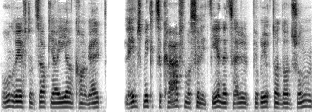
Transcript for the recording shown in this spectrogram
unruft und sagt, ja, ich habe kein Geld, Lebensmittel zu kaufen, was soll ich dir? Nicht, das berührt dann, dann schon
